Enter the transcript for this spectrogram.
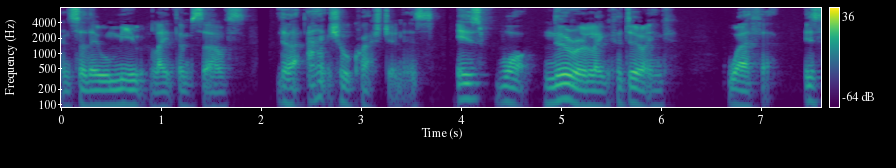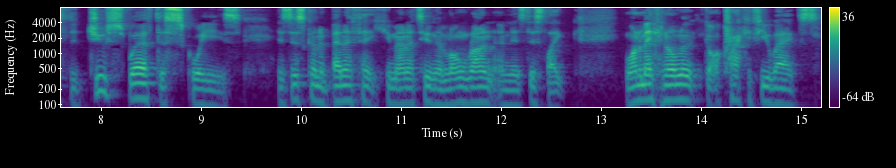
and so they will mutilate themselves. The actual question is: Is what Neuralink are doing worth it? Is the juice worth the squeeze? Is this going to benefit humanity in the long run? And is this like you want to make an omelet, got to crack a few eggs?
